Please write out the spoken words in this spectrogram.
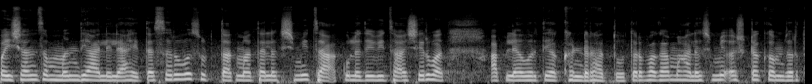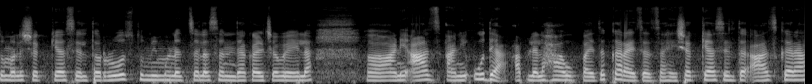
पैशांसंबंधी आलेल्या आहेत त्या सर्व सुटतात. माता लक्ष्मीचा कुलदेवीचा आशीर्वाद आपल्यावरती अखंड राहतो. तर बघा महालक्ष्मी अष्टकम जर तुम्हाला शक्य असेल तर रोज तुम्ही म्हणत चला संध्याकाळच्या वेळेला आणि आज आणि उद्या आपल्याला हा उपाय तर करायचाच आहे. शक्य असेल तर आज करा.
